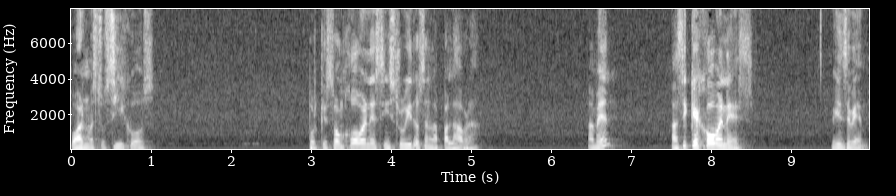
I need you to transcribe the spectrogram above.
o a nuestros hijos, porque son jóvenes instruidos en la palabra. Amén. Así que jóvenes, fíjense bien,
